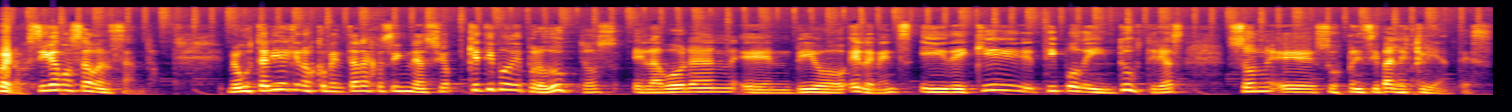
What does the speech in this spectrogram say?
Bueno, sigamos avanzando. Me gustaría que nos comentara, José Ignacio, qué tipo de productos elaboran en BioElements y de qué tipo de industrias son eh, sus principales clientes.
